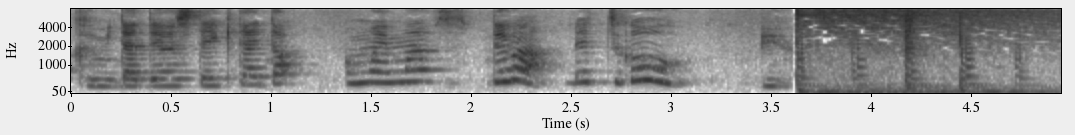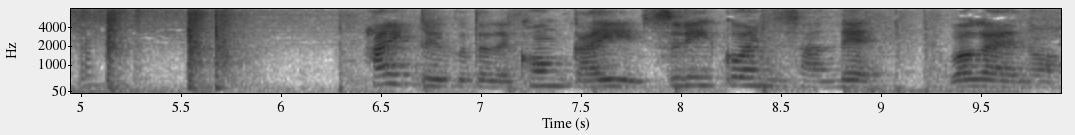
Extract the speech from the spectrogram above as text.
組み立てをしていきたいと思います。では、レッツゴービューはい、ということで今回 3coins さんで我が家の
